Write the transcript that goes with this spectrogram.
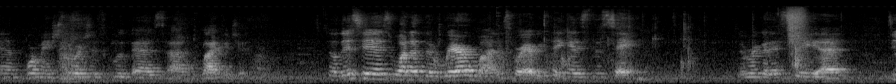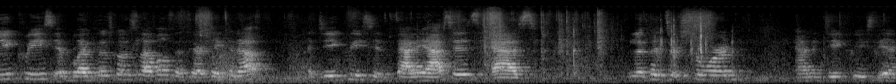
and formation storage as, as um, glycogen. So this is one of the rare ones where everything is the same. So we're going to see a decrease in blood glucose levels as they're taken up, a decrease in fatty acids as lipids are stored, and a decrease in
